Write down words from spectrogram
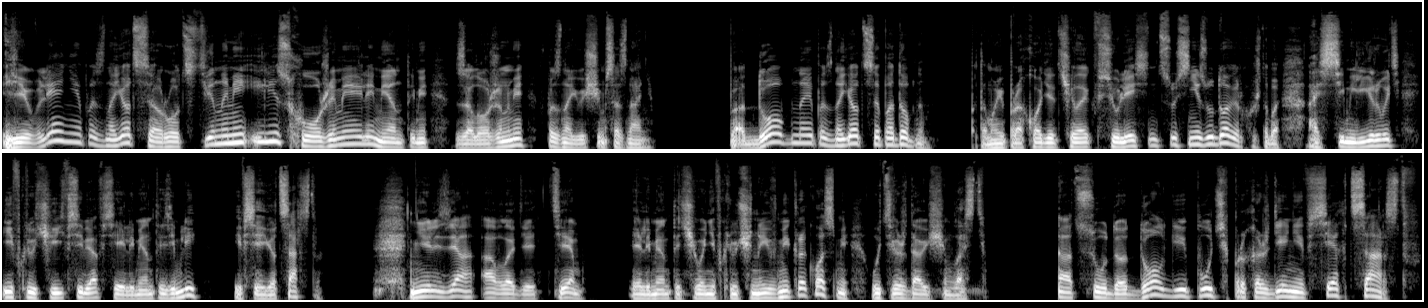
Явление познается родственными или схожими элементами, заложенными в познающем сознании. Подобное познается подобным, потому и проходит человек всю лестницу снизу доверху, чтобы ассимилировать и включить в себя все элементы Земли и все ее царства. Нельзя овладеть тем, элементы чего не включены в микрокосме, утверждающем власть. Отсюда долгий путь прохождения всех царств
